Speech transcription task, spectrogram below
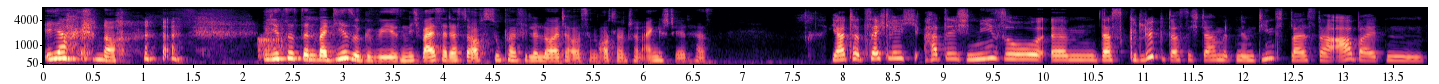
Ja, genau. Wie ist es denn bei dir so gewesen? Ich weiß ja, dass du auch super viele Leute aus dem Ausland schon eingestellt hast. Ja, tatsächlich hatte ich nie so ähm, das Glück, dass ich da mit einem Dienstleister arbeiten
